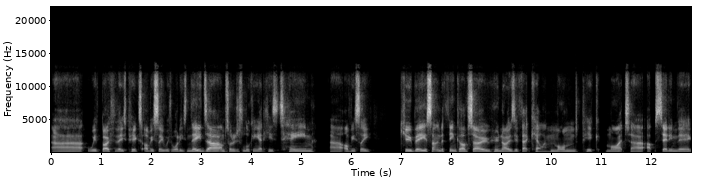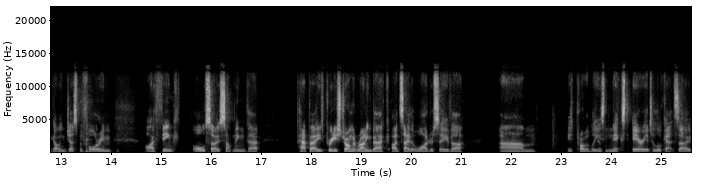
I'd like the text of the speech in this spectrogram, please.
uh, with both of these picks. Obviously, with what his needs are, I'm sort of just looking at his team. Uh, obviously, QB is something to think of. So who knows if that Kellen Mond pick might uh, upset him there going just before him. I think also something that Papa, he's pretty strong at running back. I'd say that wide receiver um, is probably his next area to look at. So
